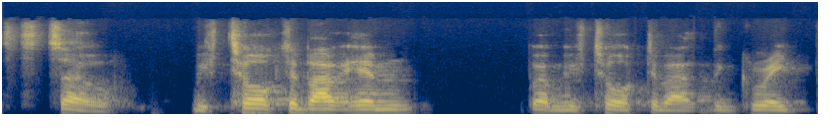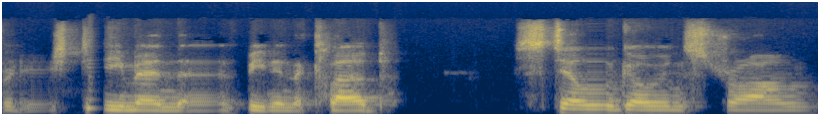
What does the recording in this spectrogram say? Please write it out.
So we've talked about him when we've talked about the great British D men that have been in the club, still going strong.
